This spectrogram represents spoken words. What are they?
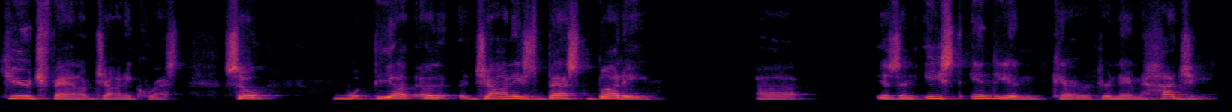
huge fan of Jonny Quest. So the other, uh, Johnny's best buddy uh, is an East Indian character named Hadji,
